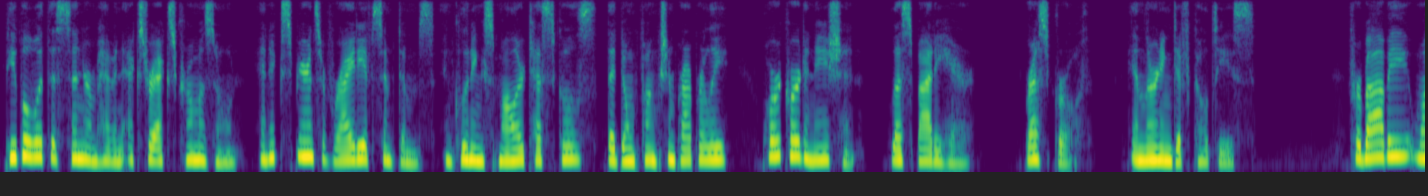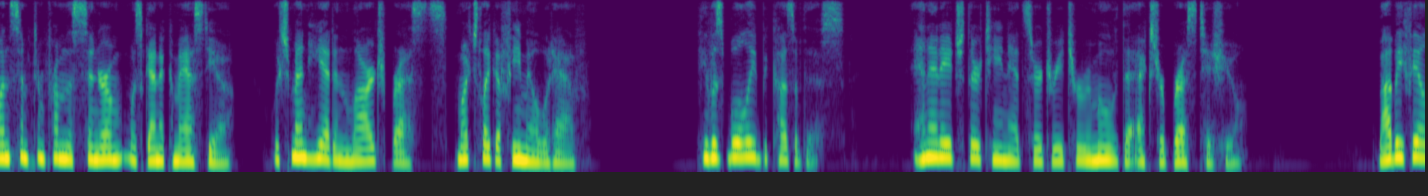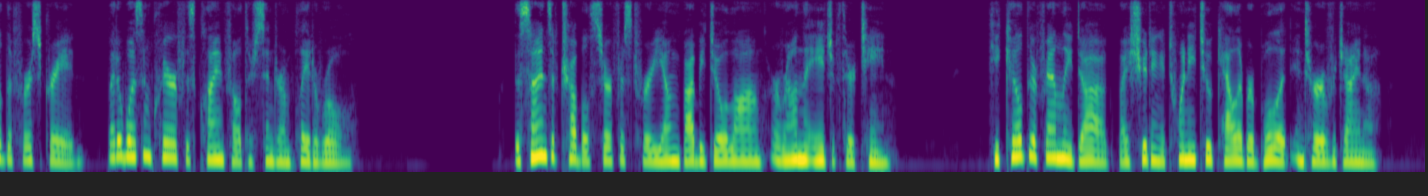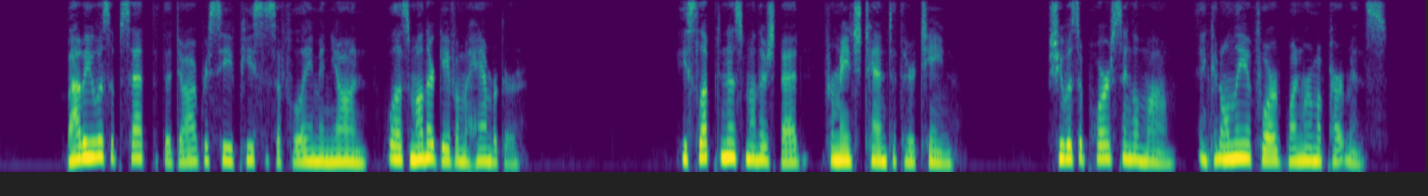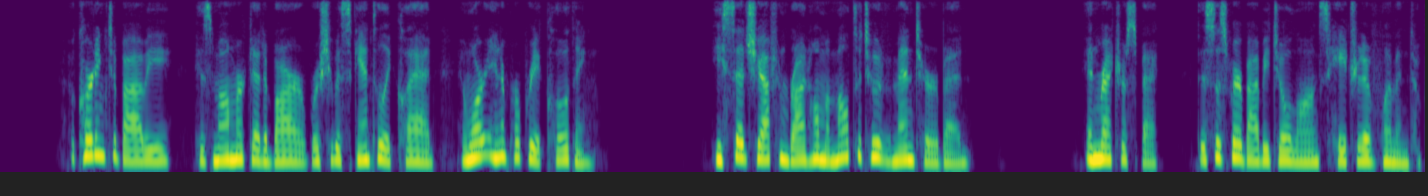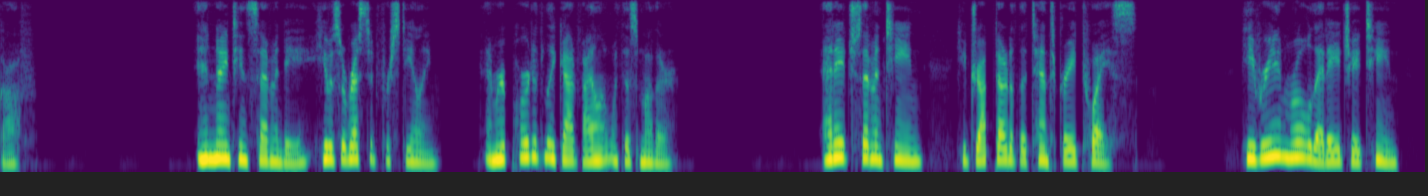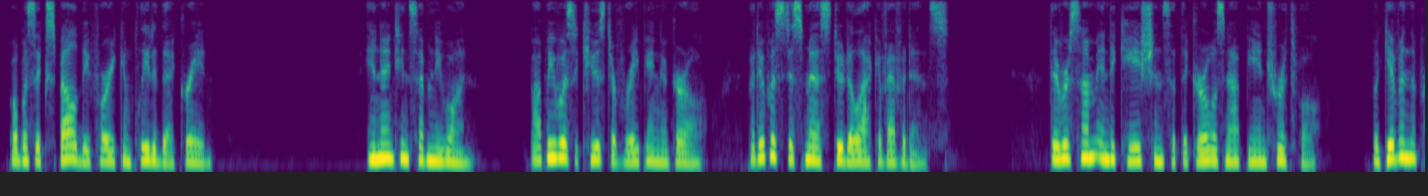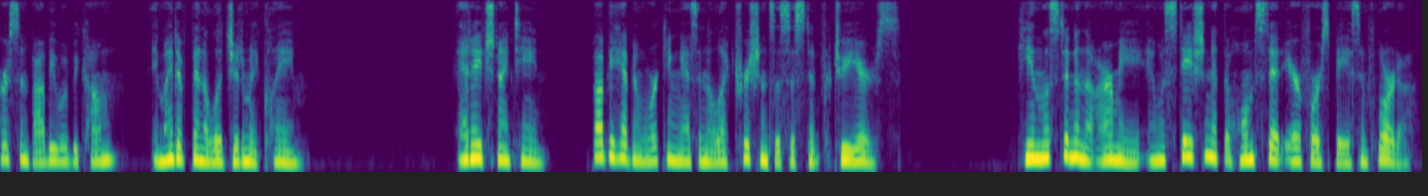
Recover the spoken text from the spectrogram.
People with this syndrome have an extra X chromosome and experience a variety of symptoms, including smaller testicles that don't function properly, poor coordination, less body hair, breast growth, and learning difficulties. For Bobby, one symptom from the syndrome was gynecomastia, which meant he had enlarged breasts, much like a female would have. He was bullied because of this, and at age 13 had surgery to remove the extra breast tissue. Bobby failed the first grade, but it wasn't clear if his Klinefelter syndrome played a role. The signs of trouble surfaced for a young Bobby Joe Long around the age of 13. He killed their family dog by shooting a 22 caliber bullet into her vagina. Bobby was upset that the dog received pieces of filet mignon while his mother gave him a hamburger. He slept in his mother's bed from age 10 to 13. She was a poor single mom and could only afford one room apartments, According to Bobby, his mom worked at a bar where she was scantily clad and wore inappropriate clothing. He said she often brought home a multitude of men to her bed. In retrospect, this is where Bobby Joe Long's hatred of women took off. In 1970, he was arrested for stealing and reportedly got violent with his mother. At age 17, he dropped out of the 10th grade twice. He re enrolled at age 18 but was expelled before he completed that grade. In 1971, Bobby was accused of raping a girl, but it was dismissed due to lack of evidence. There were some indications that the girl was not being truthful, but given the person Bobby would become, it might have been a legitimate claim. At age 19, Bobby had been working as an electrician's assistant for two years. He enlisted in the Army and was stationed at the Homestead Air Force Base in Florida.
